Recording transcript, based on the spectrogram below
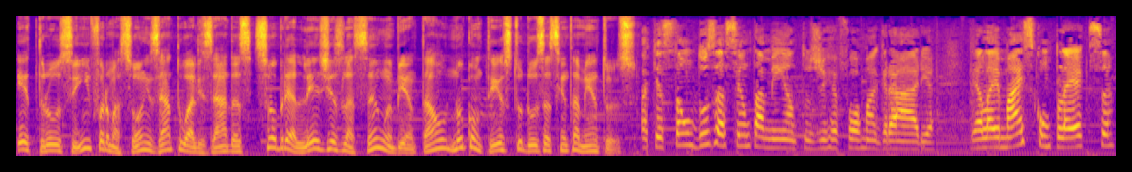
e trouxe informações atualizadas sobre a legislação ambiental no contexto dos assentamentos. A questão dos assentamentos de reforma agrária, ela é mais complexa,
